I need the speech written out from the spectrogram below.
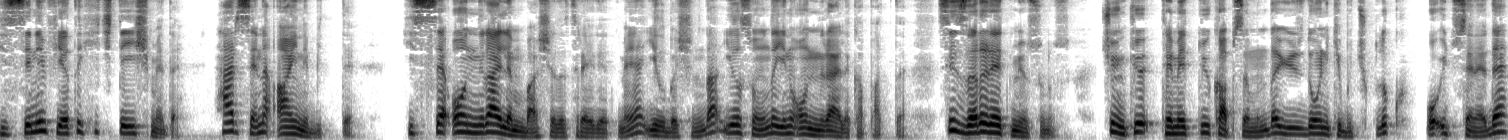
hissenin fiyatı hiç değişmedi. Her sene aynı bitti. Hisse 10 lirayla mı başladı trade etmeye yıl başında? Yıl sonunda yine 10 lirayla kapattı. Siz zarar etmiyorsunuz. Çünkü temettü kapsamında %12,5'luk o 3 senede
